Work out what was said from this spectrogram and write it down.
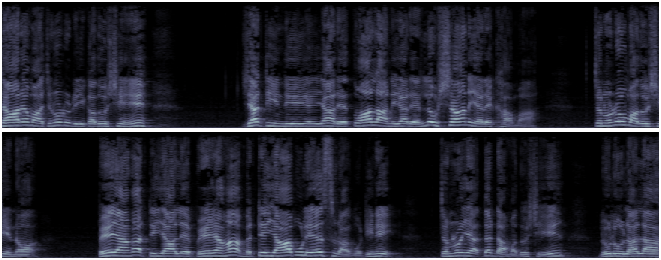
ကြားထဲမှာကျွန်တော်တို့တွေကတော့ရှင်ရက်တည်နေရတယ်၊သွားလာနေရတယ်၊လှုပ်ရှားနေရတဲ့ခါမှာကျွန်တော်တို့မှဆိုရှင်တော့ဘယ်ရာကတရားလဲဘယ်ရာကမတရားဘူးလဲဆိုတာကိုဒီနေ့ကျွန်တော်တို့ရဲ့အသက်တာမှာဆိုရှင်လိုလိုလားလား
